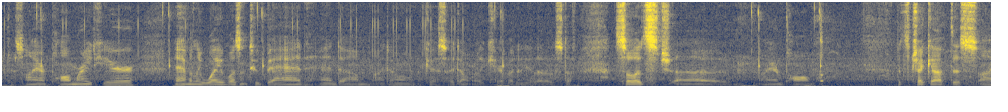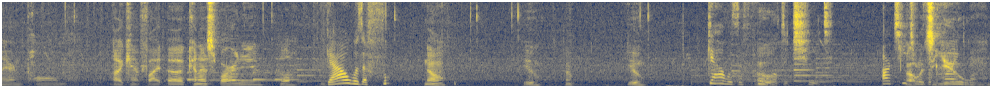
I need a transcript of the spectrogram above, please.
put this iron palm right here. The heavenly wave wasn't too bad, and um, I don't. I guess I don't really care about any of that other stuff. So let's ch- uh, iron palm. Let's check out this iron palm. I can't fight. Uh, can I spar any of you? Hello? Gao was a fool. No? You? No? You? Gao was a fool Oh. to cheat. Our teacher Oh, is a kind you. man,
